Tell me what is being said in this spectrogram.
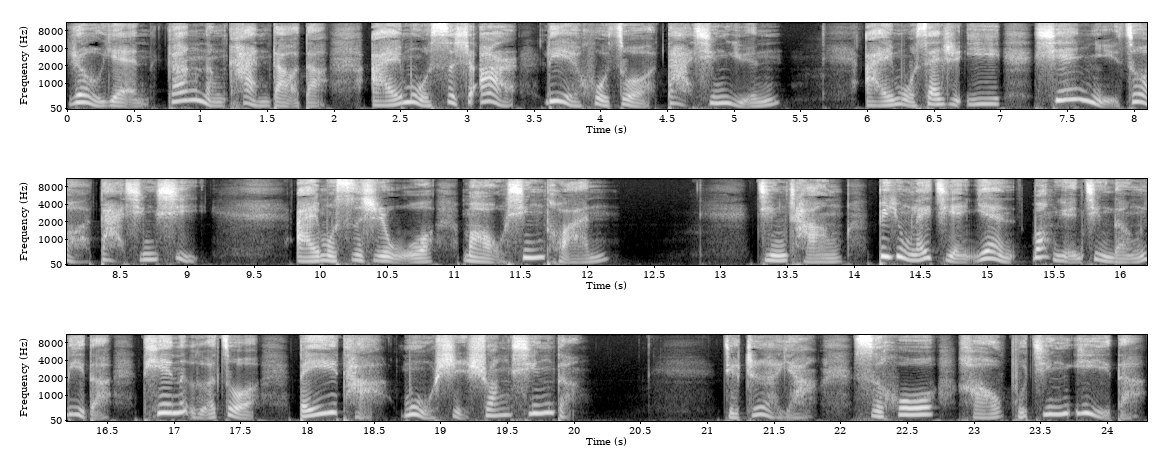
肉眼刚能看到的 M 四十二猎户座大星云，M 三十一仙女座大星系，M 四十五昴星团。经常被用来检验望远镜能力的天鹅座、贝塔目视双星等，就这样似乎毫不经意地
